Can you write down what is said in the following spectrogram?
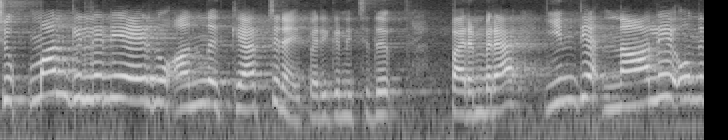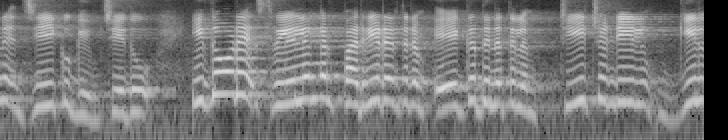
ശുക്മാൻ ഗില്ലനെയായിരുന്നു അന്ന് ക്യാപ്റ്റനായി പരിഗണിച്ചത്. പരമ്പര ഇന്ത്യ നാല് ഒന്നിന് ജയിക്കുകയും ചെയ്തു. ഇതോടെ ശ്രീലങ്കൻ പര്യടനത്തിലും ഏകദിനത്തിലും ടി ട്വന്റിയിലും ഗിൽ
